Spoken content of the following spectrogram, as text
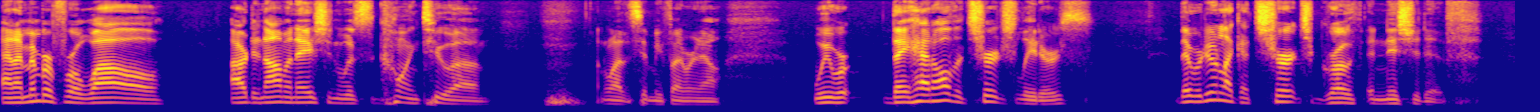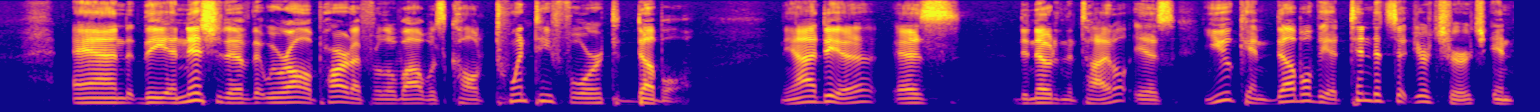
and I remember for a while, our denomination was going to, uh, I don't know why this hit me funny right now. We were, they had all the church leaders. They were doing like a church growth initiative. And the initiative that we were all a part of for a little while was called 24 to Double. The idea, as denoted in the title, is you can double the attendance at your church in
